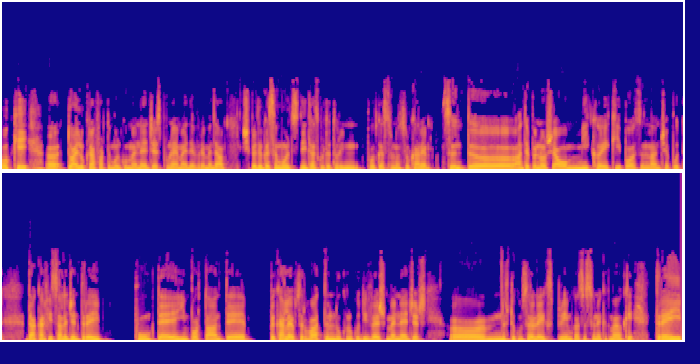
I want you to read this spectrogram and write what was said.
Ok, uh, tu ai lucrat foarte mult cu manager, spuneai mai devreme, da? Și pentru că sunt mulți dintre ascultătorii în podcastul nostru care sunt uh, antreprenori și au o mică echipă, sunt la început. Dacă ar fi să alegem trei puncte importante pe care le-ai observat în lucruri cu diversi manageri, uh, nu știu cum să le exprim ca să sune cât mai ok, trei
